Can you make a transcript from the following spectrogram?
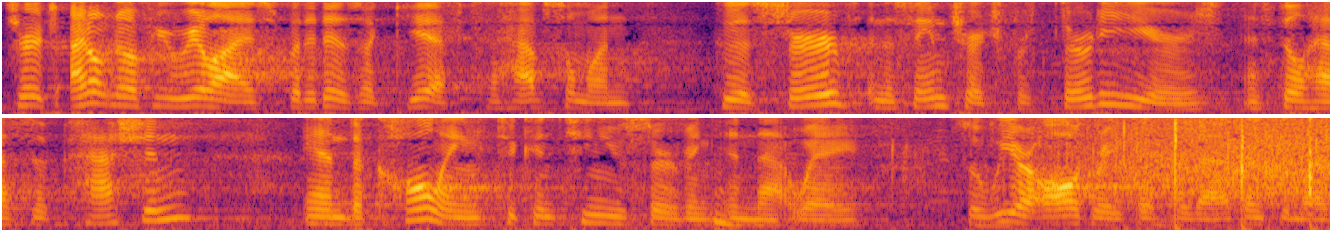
Church, I don't know if you realize, but it is a gift to have someone who has served in the same church for 30 years and still has the passion and the calling to continue serving in that way. So we are all grateful for that. Thank you, Mark.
